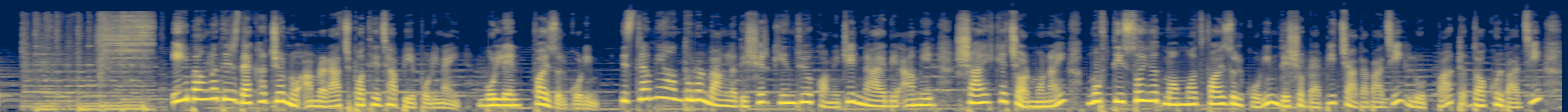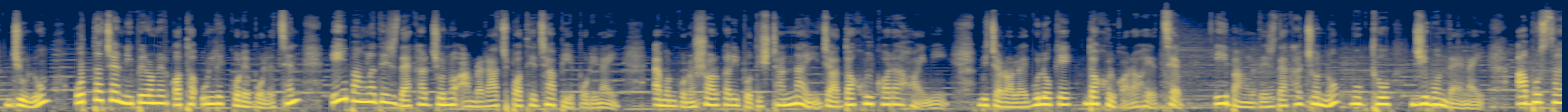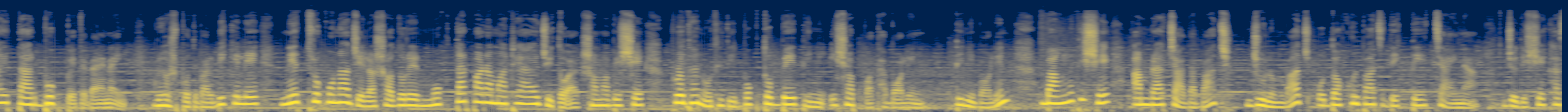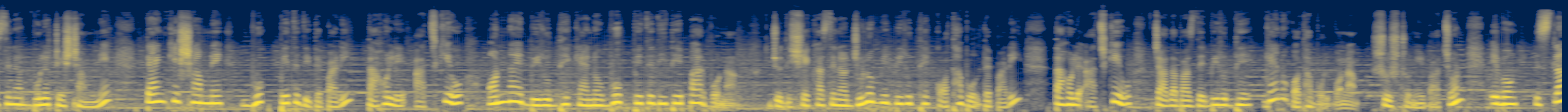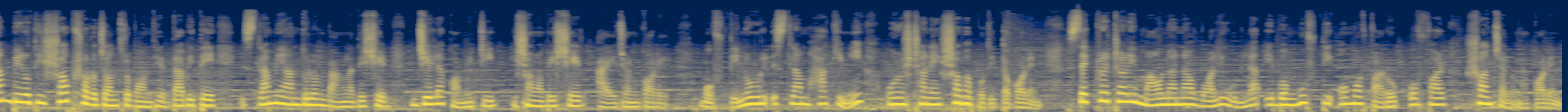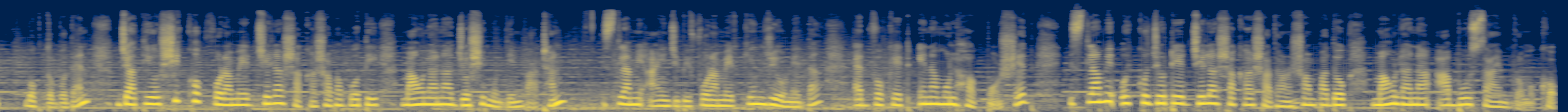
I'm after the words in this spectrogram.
এই বাংলাদেশ দেখার জন্য আমরা রাজপথে ঝাঁপিয়ে পড়ি নাই, বললেন ফয়জল করিম। ইসলামী আন্দোলন বাংলাদেশের কেন্দ্রীয় কমিটির নায়েবে আমির শাইখে চরমনাই, মুফতি সৈয়দ মোহাম্মদ ফয়জুল করিম, দেশব্যাপী চাঁদাবাজি, লুটপাট, দখলবাজি, জুলুম, অত্যাচার নিপীড়নের কথা উল্লেখ করে বলেছেন, এই বাংলাদেশ দেখার জন্য আমরা রাজপথে ঝাঁপিয়ে পড়ি নাই। এমন কোনো সরকারি প্রতিষ্ঠান নাই যা দখল করা হয়নি। বিচারালয়গুলোকে দখল করা হয়েছে। এই বাংলাদেশ দেখার জন্য মুগ্ধ জীবন দেয় নাই। আবু সাইদ তার বুক পেতে দেয় নাই। বৃহস্পতিবার বিকেলে নেত্রকোনা জেলা সদরের মোক্তারপাড়া মাঠে আয়োজিত এক সমাবেশে প্রধান অতিথির বক্তব্যে তিনি এসব কথা বলেন। তিনি বলেন, বাংলাদেশে আমরা চাঁদাবাজ, জুলুমবাজ ও দখলবাজ দেখতে চাই না। যদি শেখ হাসিনার বুলেটের সামনে ট্যাঙ্কের সামনে বুক পেতে দিতে পারি, তাহলে আজকেও অন্যায়ের বিরুদ্ধে কেন বুক পেতে দিতে পারব না? যদি শেখ হাসিনার জুলুমের বিরুদ্ধে কথা বলতে পারি, তাহলে আজকেও চাঁদাবাজদের বিরুদ্ধে কেন কথা বলব না? সুষ্ঠু নির্বাচন এবং ইসলাম বিরোধী সব ষড়যন্ত্র বন্ধের দাবিতে ইসলামী আন্দোলন বাংলাদেশের জেলা কমিটি সমাবেশের আয়োজন করে। মুফতি নুরুল ইসলাম হাকিমি অনুষ্ঠানে সভাপতিত্ব করেন। সেক্রেটারি মাওলানা ওয়ালিউল্লাহ এবং মুফতি ওমর ফারুক ওফার সঞ্চালনা করেন। বক্তব্য দেন জাতীয় শিক্ষক ফোরামের জেলা শাখা সভাপতি মাওলানা জসিমুদ্দিন পাঠান। ইসলামী আইনজীবী ফোরামের কেন্দ্রীয় নেতা অ্যাডভোকেট এনামুল হক মোর্শেদ, ইসলামী ঐক্যজোটের জেলা শাখার সাধারণ সম্পাদক মাওলানা আবু সাইম প্রমুখ।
